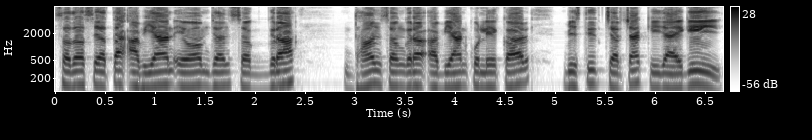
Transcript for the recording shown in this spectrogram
सदस्यता अभियान एवं जन संग्रह धन संग्रह अभियान को लेकर विस्तृत चर्चा की जाएगी।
